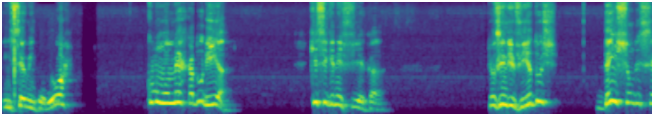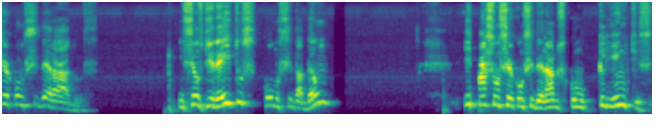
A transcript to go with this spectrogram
em seu interior como uma mercadoria, que significa que os indivíduos deixam de ser considerados em seus direitos como cidadão e passam a ser considerados como clientes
